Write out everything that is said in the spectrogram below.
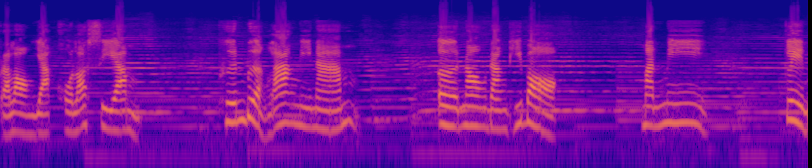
ประลองยักษ์โคลอสเซียม พื้นเบื้องล่างมีน้ำ เออนองดังที่บอก มันมี กลิ่น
